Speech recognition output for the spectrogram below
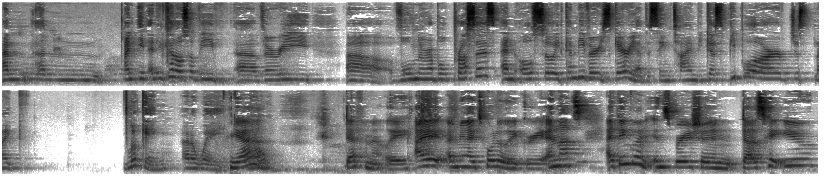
and and and it, and it can also be a very uh, vulnerable process, and also it can be very scary at the same time because people are just like looking at a way. Yeah. You know? Definitely. I, I mean, I totally agree. And that's, I think when inspiration does hit you,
